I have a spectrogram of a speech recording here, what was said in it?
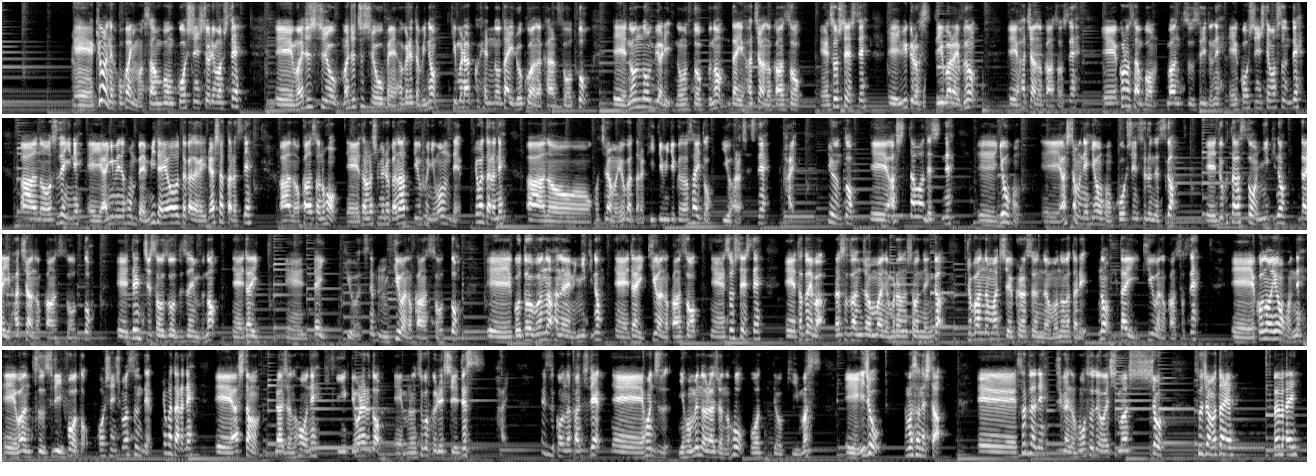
えー今日はね、他にも3本更新しておりまして、えー、魔術師魔術師オーフェンはぐれ旅の木村区編の第6話の感想と、えー、ノンノン日和ノンストップの第8話の感想、えー、そしてですね、えー、ウィクロスディーバライブの、えー、8話の感想ですね。えー、この3本、1、2、3とね、えー、更新してますんで、あの、すでにね、えー、アニメの本編見たよって方がいらっしゃったらですね、あの、感想の方、えー、楽しめるかなっていうふうに思うんで、よかったらね、あの、こちらもよかったら聞いてみてくださいという話ですね。はい。っていうのと、えー、明日はですね、えー、4本、えー、明日もね、4本更新するんですが、えー、ドクターストーン2期の第8話の感想と、えー、天地創造デザイン部の、えー、第、えー、第9話ですね、9話の感想と、えー、五等分の花嫁2期の、えー、第9話の感想、えー、そしてですね、えー、例えば、ラストダンジョン前の村の少年が序盤の街で暮らすような物語の第9話の感想ですね。えー、この4本ね、えー、1、2、3、4と更新しますんで、よかったらね、えー、明日もラジオの方ね、聞きに来てもらえると、えー、ものすごく嬉しいです。とりあえずこんな感じで、えー、本日2本目のラジオの方終わっておきます。えー、以上、沼さんでした。えー、それではね、次回の放送でお会いしましょう。それじゃあまたね。バイバイ。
